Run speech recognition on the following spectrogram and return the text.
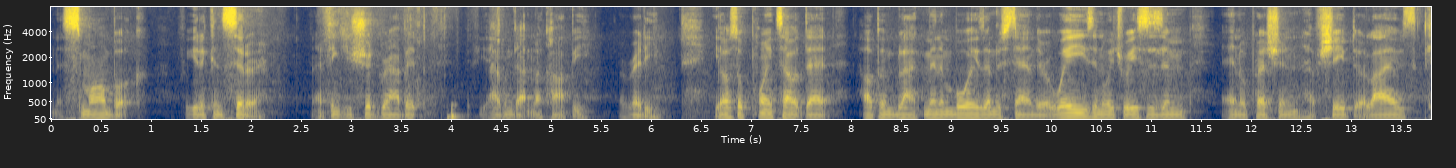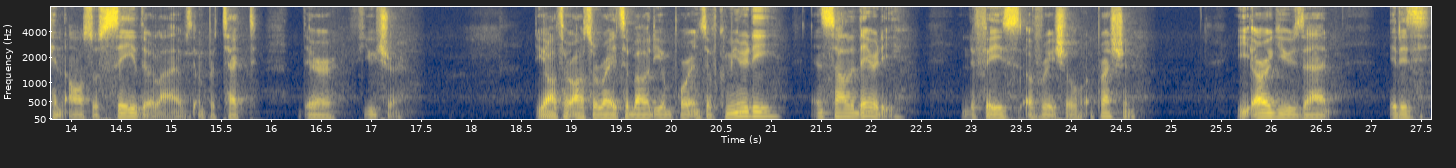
in a small book for you to consider. And I think you should grab it if you haven't gotten a copy already. He also points out that helping black men and boys understand their ways in which racism and oppression have shaped their lives can also save their lives and protect their future. The author also writes about the importance of community and solidarity in the face of racial oppression. He argues that it is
